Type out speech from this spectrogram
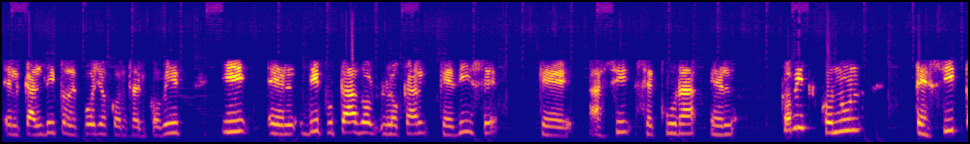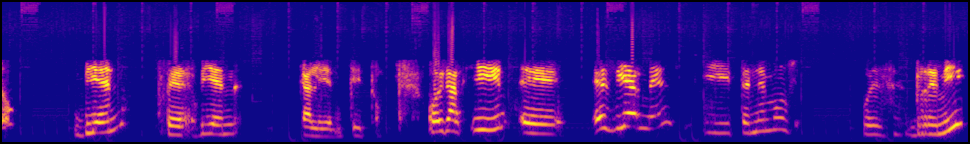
el caldito de pollo contra el COVID y el diputado local que dice que así se cura el COVID con un tecito bien, pero bien calientito. Oigan, y eh, es viernes y tenemos pues remix.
